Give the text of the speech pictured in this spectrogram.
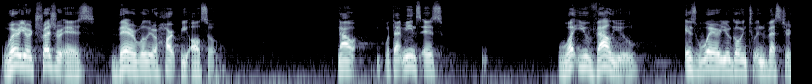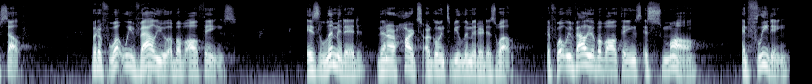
Where your treasure is, there will your heart be also. Now, what that means is what you value is where you're going to invest yourself. But if what we value above all things is limited, then our hearts are going to be limited as well. If what we value above all things is small and fleeting,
